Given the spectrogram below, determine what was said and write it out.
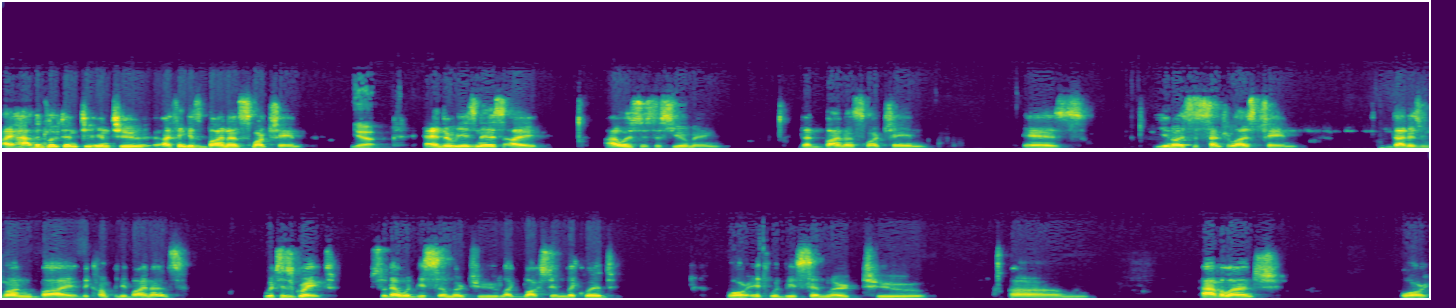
I haven't looked into into. I think it's Binance Smart Chain. Yeah. And the reason is I I was just assuming that Binance Smart Chain is, you know, it's a centralized chain that is run by the company Binance, which is great. So that would be similar to like Blockstream Liquid, or it would be similar to um, Avalanche, or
